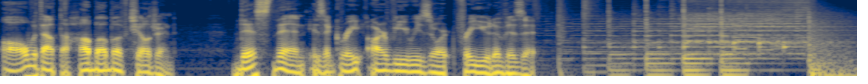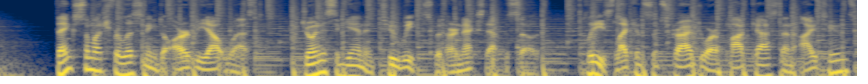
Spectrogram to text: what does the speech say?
all without the hubbub of children. This then is a great RV resort for you to visit. Thanks so much for listening to RV Out West. Join us again in two weeks with our next episode. Please like and subscribe to our podcast on iTunes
